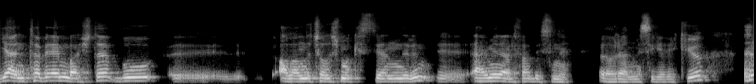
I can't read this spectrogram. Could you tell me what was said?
yani tabii en başta bu e, alanda çalışmak isteyenlerin e, Ermeni alfabesini öğrenmesi gerekiyor.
